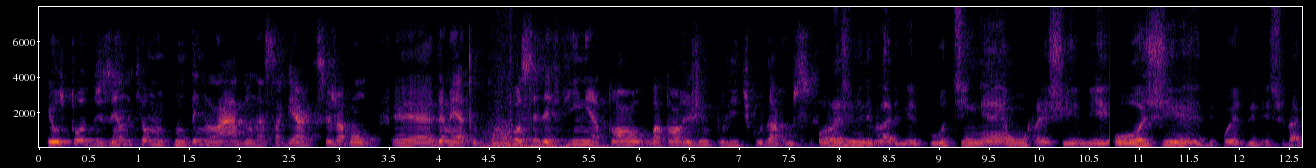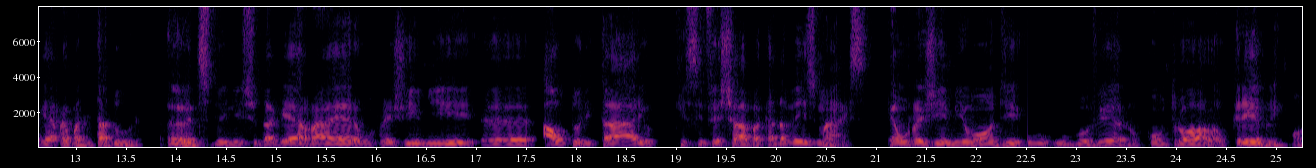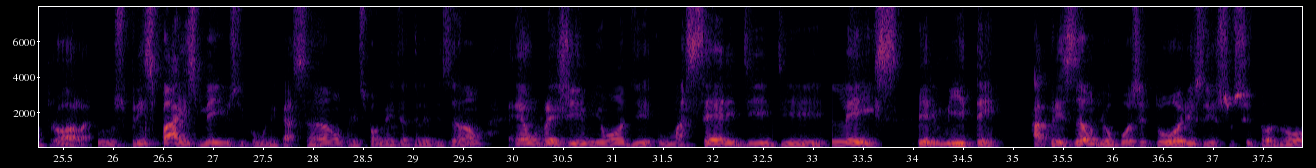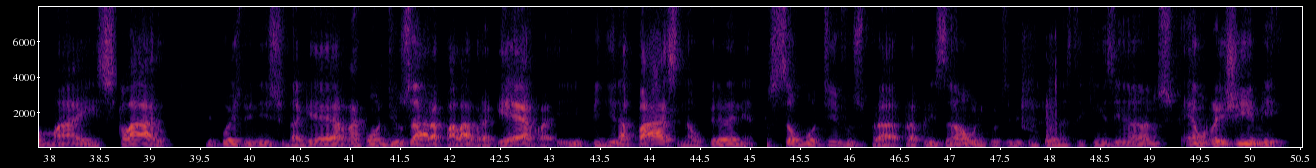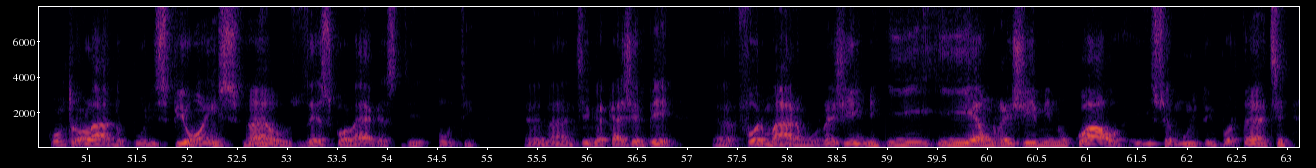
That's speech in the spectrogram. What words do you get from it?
eu estou dizendo que eu não, não tem lado nessa guerra que seja bom. É, Demetrio, como você define atual, o atual regime político da Rússia? O regime de Vladimir Putin é um regime, hoje, depois do início da guerra, é uma ditadura. Antes do início da guerra, era um regime é, autoritário que se fechava cada vez mais é um regime onde o, o, governo controla, o Kremlin controla os principais meios de comunicação, principalmente a televisão. É um regime onde uma série de, de leis permitem a prisão de opositores, isso se tornou mais claro depois do início da guerra, onde usar a palavra guerra e pedir a paz na Ucrânia são motivos para prisão, inclusive com penas de 15 anos. É um regime controlado por espiões, né? os ex-colegas de Putin eh, na antiga KGB eh, formaram o regime, e, e, é um regime no qual, isso é muito importante,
